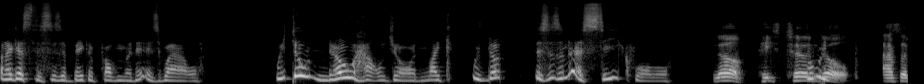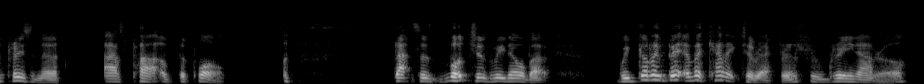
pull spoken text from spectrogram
and I guess this is a bigger problem with it as well. We don't know Hal Jordan. Like we've not. This isn't a sequel. No, he's turned we- up as a prisoner as part of the plot. That's as much as we know about. We've got a bit of a character reference from Green Arrow,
